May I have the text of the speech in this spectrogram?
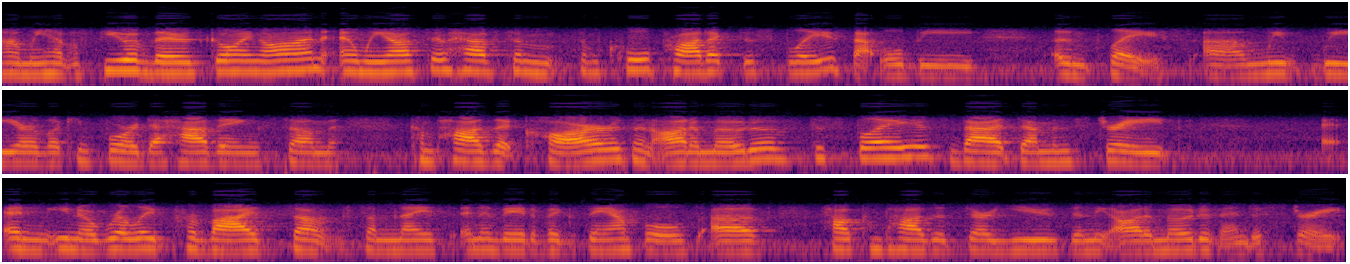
Um, we have a few of those going on, and we also have some, some cool product displays that will be in place. Um, we, we are looking forward to having some composite cars and automotive displays that demonstrate and you know really provide some, some nice innovative examples of how composites are used in the automotive industry.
